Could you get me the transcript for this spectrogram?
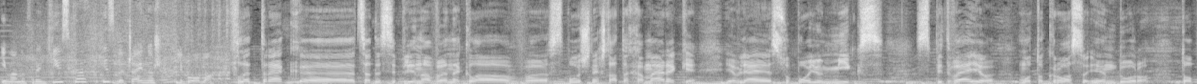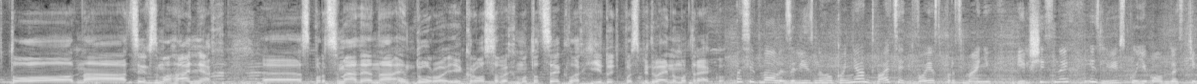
Івано-Франківська і, звичайно ж, Львова. Флет-трек е, ця дисципліна виникла в Сполучених Штатах Америки, являє собою мікс спідвею, мотокросу і ендуро. Тобто на цих змаганнях е, спортсмени на ендуро і кросових мотоциклах їдуть по спідвейному треку. Посідлали залізного коня 22 спортсменів. Більшість з них із Львівської області.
